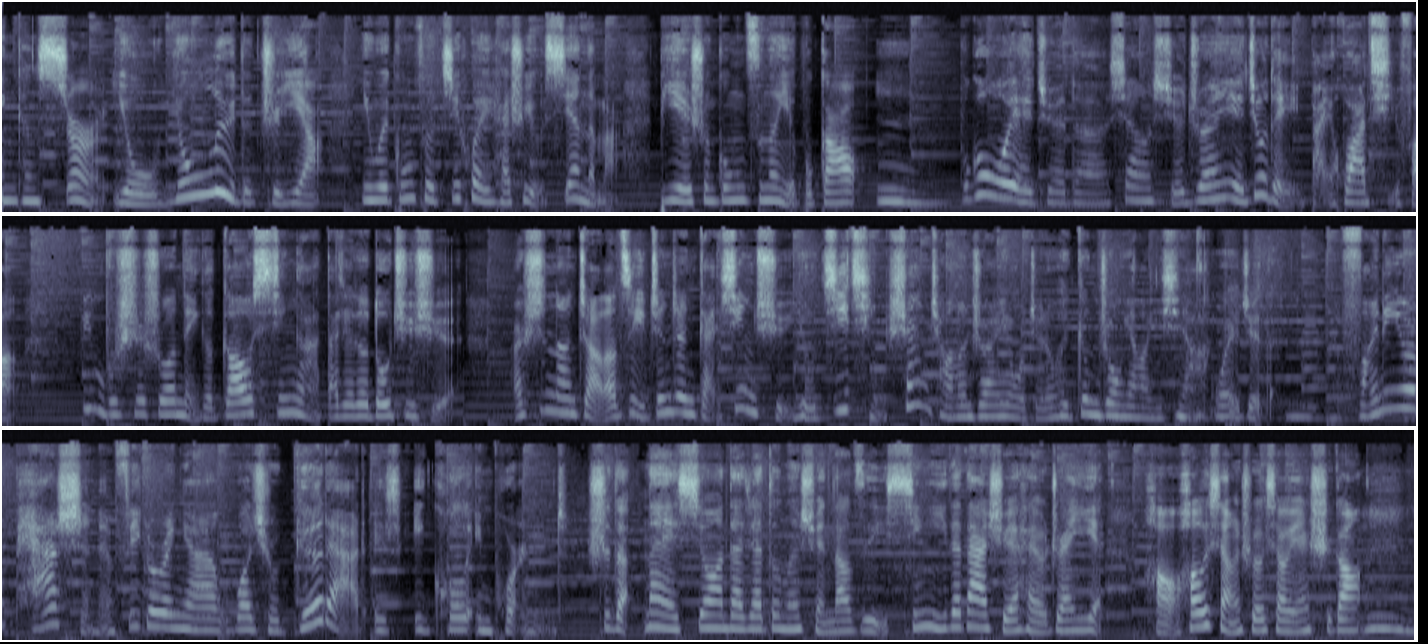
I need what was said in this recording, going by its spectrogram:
in concern 有忧虑的职业啊，因为工作机会还是有限的嘛，毕业生工资呢也不高。嗯，不过我也觉得，像学专业就得百花齐放， 并不是说哪个高薪啊，大家都都去学，而是呢找到自己真正感兴趣、有激情、擅长的专业，我觉得会更重要一些啊。我也觉得 Finding your passion and figuring out what you're good at is equally important. 是的，那也希望大家都能选到自己心仪的大学还有专业，好好享受校园时光。嗯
